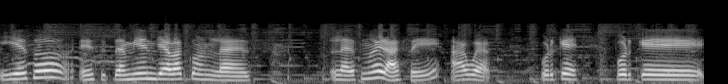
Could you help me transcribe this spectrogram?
y eso este, también ya va con las, las nueras, ¿eh? Aguas. ¿Por qué? Porque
